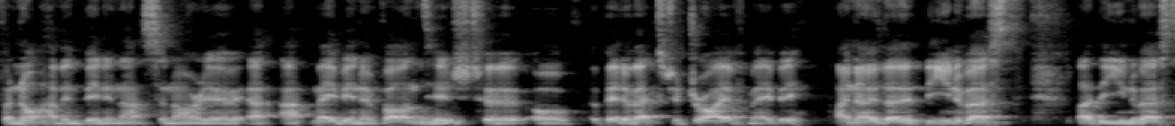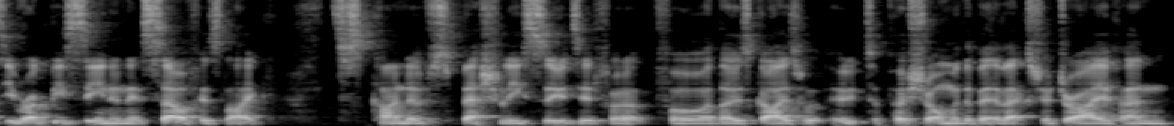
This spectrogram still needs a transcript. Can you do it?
for not having been in that scenario, at, at maybe an advantage mm. to, or a bit of extra drive, maybe. I know that the university, like the university rugby scene in itself is like, it's kind of specially suited for, for those guys who, who to push on with a bit of extra drive and,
